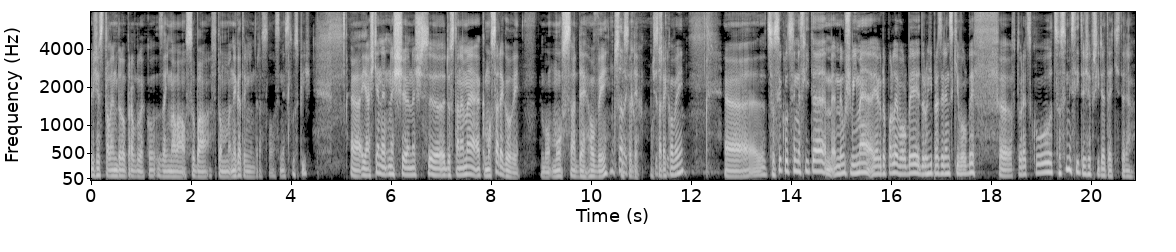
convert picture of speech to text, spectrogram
že Stalin byl opravdu jako zajímavá osoba v tom negativním teda slova smyslu spíš. Já ještě než, než dostaneme k Mossadegovi, nebo Mossadehovi, Mossadek, Mossadekovi, Eh, co si kluci myslíte, my už víme, jak dopadly volby, druhý prezidentské volby v, v Turecku. Co si myslíte, že přijde teď teda?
